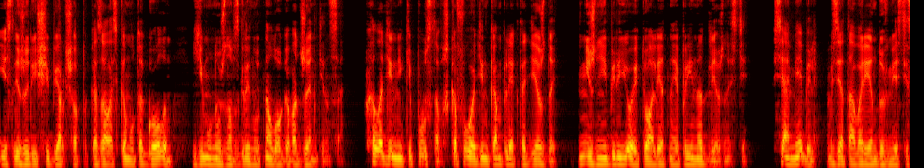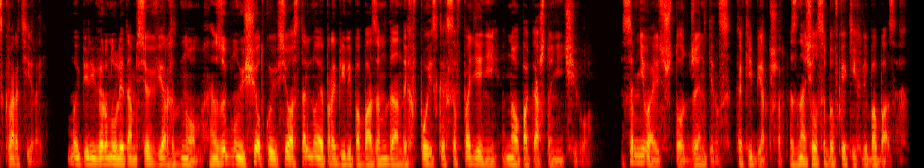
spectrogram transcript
Если жилище Беркшир показалось кому-то голым, ему нужно взглянуть на логово Дженкинса. В холодильнике пусто, в шкафу один комплект одежды, нижнее белье и туалетные принадлежности. Вся мебель взята в аренду вместе с квартирой. Мы перевернули там все вверх дном, зубную щетку и все остальное пробили по базам данных в поисках совпадений, но пока что ничего. Сомневаюсь, что Дженкинс, как и Беркшир, значился бы в каких-либо базах.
